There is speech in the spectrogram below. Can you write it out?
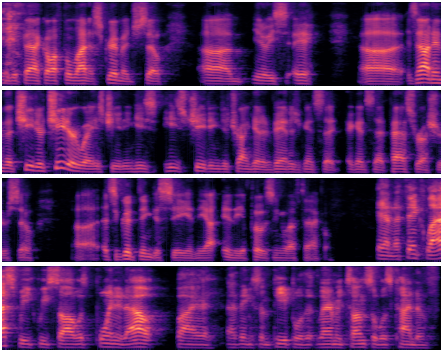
to get back off the line of scrimmage. So um, you know he's. Eh, uh, it's not in the cheater cheater way he's cheating. He's he's cheating to try and get advantage against that against that pass rusher. So uh, it's a good thing to see in the in the opposing left tackle. And I think last week we saw was pointed out by I think some people that Laremy Tunsil was kind of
